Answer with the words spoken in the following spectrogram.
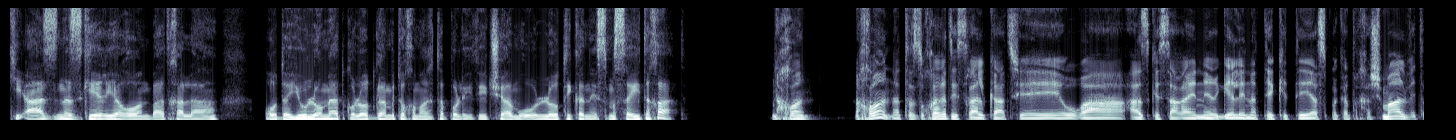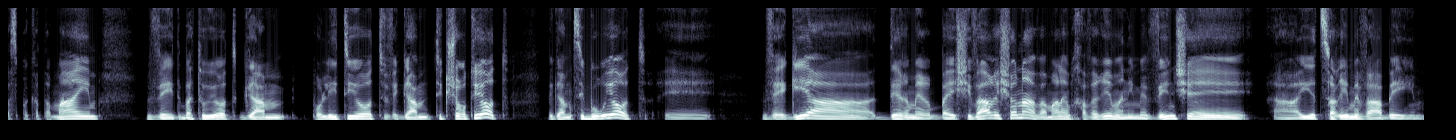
כי אז נזכיר ירון בהתחלה, עוד היו לא מעט קולות גם בתוך המערכת הפוליטית שאמרו לא תיכנס משאית אחת. נכון, נכון, אתה זוכר את ישראל כץ שהורה אז כשר האנרגיה לנתק את אה, אספקת החשמל ואת אספקת המים, והתבטאויות גם פוליטיות וגם תקשורתיות וגם ציבוריות. אה, והגיע דרמר בישיבה הראשונה ואמר להם, חברים, אני מבין שהיצרים מבעבעים,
